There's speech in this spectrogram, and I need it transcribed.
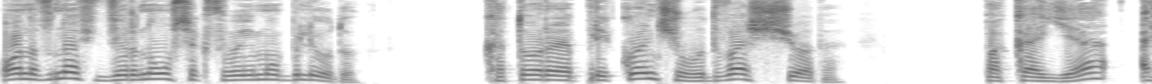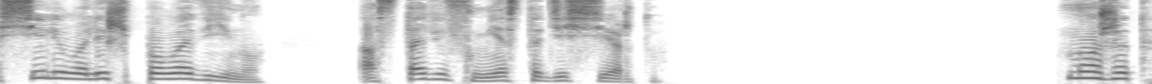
он вновь вернулся к своему блюду, которое прикончил два счета, пока я осилила лишь половину, оставив место десерту. «Может,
